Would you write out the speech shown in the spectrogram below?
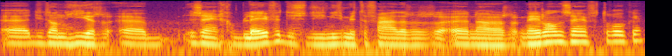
Eh, die dan hier eh, zijn gebleven, die die niet met de vader eh, naar Nederland zijn vertrokken.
